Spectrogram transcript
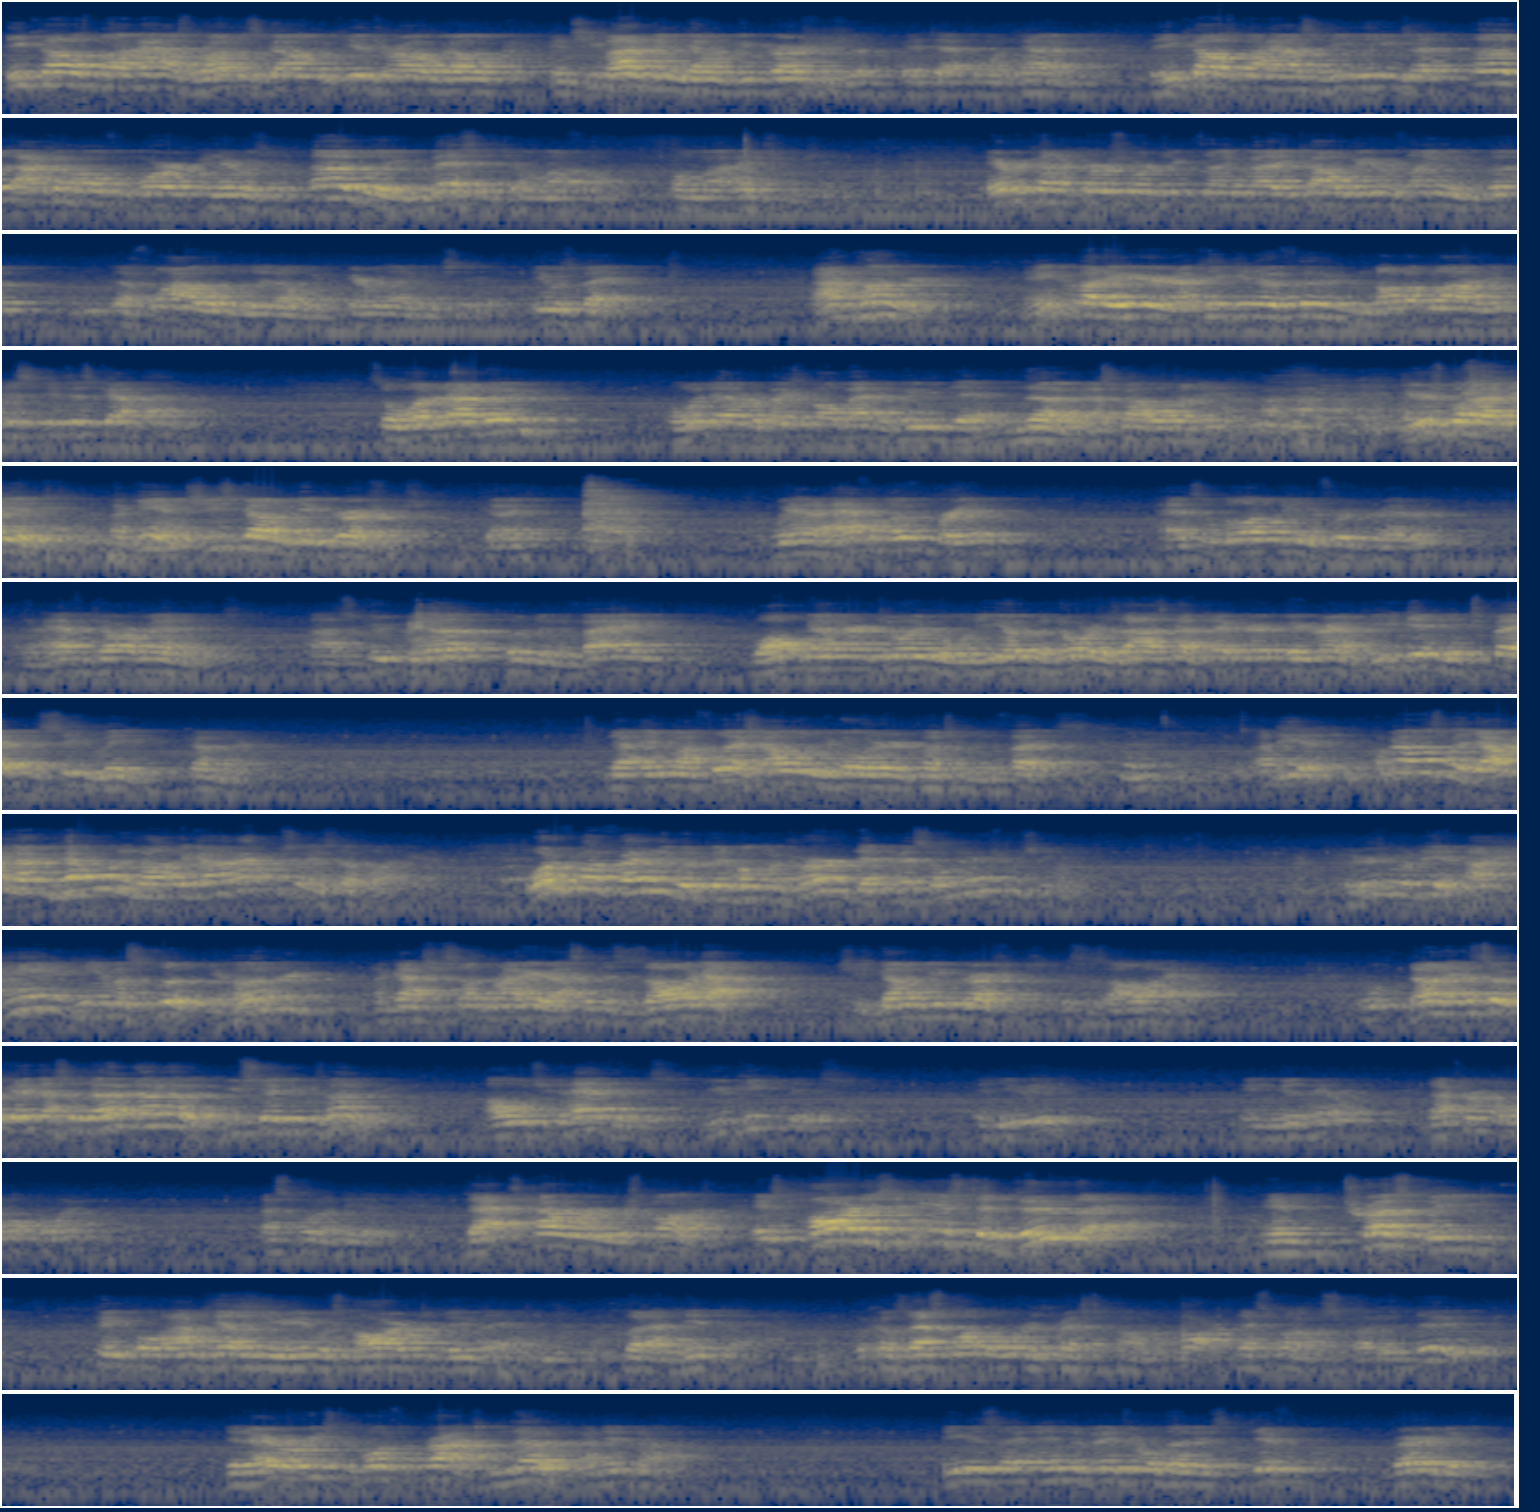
He calls my house, Rhonda's gone, the kids are all gone, and she might have been gone to get groceries at, at that point in time. But he calls my house and he leaves that, ug- I come home from work and there was an ugly message on my phone, on my answering machine. Every kind of curse word you can think about, he called me everything and put a fly with the lid on me, everything he said. It was bad. I'm hungry. Ain't nobody here and I can't get no food and blah, blah, blah. It just, it just got bad. So what did I do? I went down with a baseball bat and beat him to. No, that's not what I did. Here's what I did. Again, she's going to get groceries, okay? We had a half a loaf of bread, had some bologna in the refrigerator, and a half a jar of mayonnaise. I scooped it up, put it in the bag, walked down there to him, and when he opened the door, his eyes got that great big round. He didn't expect to see me come there. Now, in my flesh, I wanted to go in there and punch him in the face. I did. I'll be honest with you. I mean, I, wanted to knock the guy out for saying stuff like that. What if my family would have been home and heard that mess on the answer machine? But here's what I did. I handed him, I said, look, you hungry? I got you something right here. I said, this is all I got. She's going to get groceries. This is all I have. Well, Donnie, that's okay. I said, no, no, no. You said you was hungry. I want you to have this. You keep this. And you eat it. In good health. And I turned and walked away. That's what I did. That's how we're to respond. As hard as it is to do that, and trust me, people, I'm telling you, it was hard to do that. But I did that. Because that's what the Lord impressed upon my heart. That's what I'm supposed to do. Did I ever reach the point for Christ? No, I did not. He is an individual that is difficult, very difficult.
